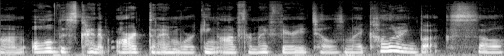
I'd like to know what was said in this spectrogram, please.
um, all this kind of art that I'm working on for my fairy tales, my coloring books. So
